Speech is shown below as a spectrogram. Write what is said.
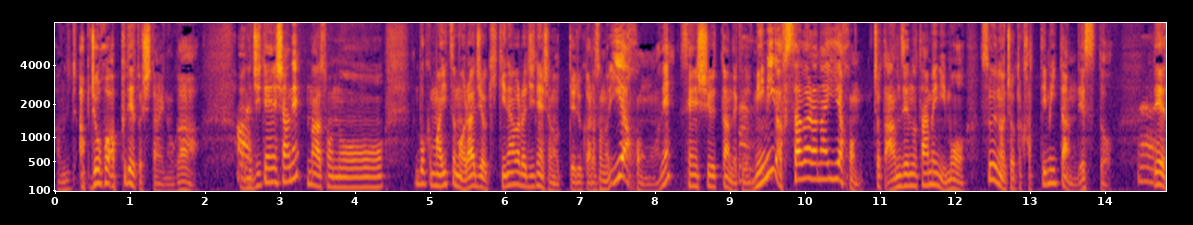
あの情報アップデートしたいのがあのはい。自転車ね、まあその、僕、まあいつもラジオ聞きながら自転車乗ってるから、そのイヤホンをね、先週言ったんだけど、うん耳が塞がらないイヤホン、ちょっと安全のためにも、そういうのをちょっと買ってみたんですと。で、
